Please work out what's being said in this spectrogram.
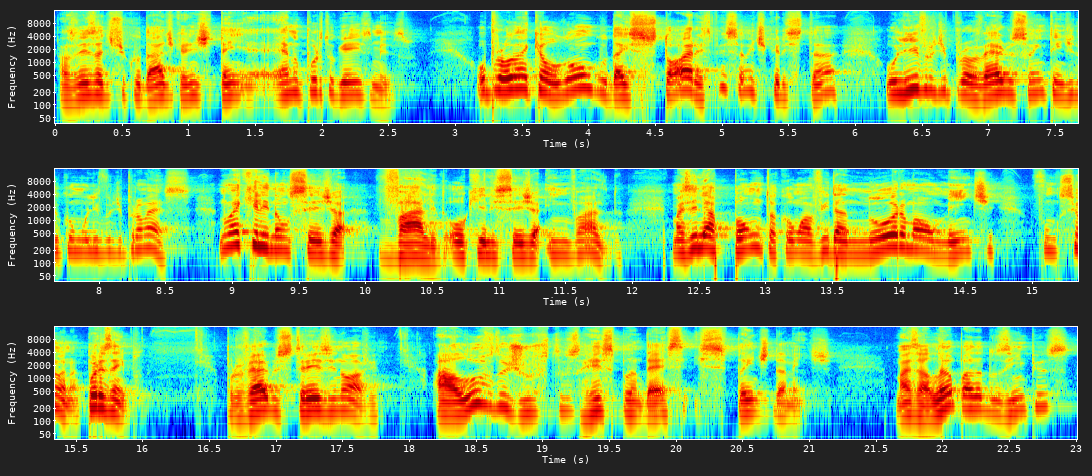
Às vezes a dificuldade que a gente tem é no português mesmo. O problema é que ao longo da história, especialmente cristã, o livro de Provérbios foi entendido como um livro de promessa. Não é que ele não seja válido ou que ele seja inválido, mas ele aponta como a vida normalmente funciona. Por exemplo, Provérbios 13, 9. A luz dos justos resplandece esplendidamente, mas a lâmpada dos ímpios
